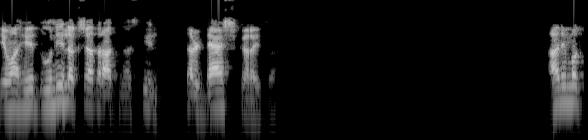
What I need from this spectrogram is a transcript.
किंवा हे दोन्ही लक्षात राहत नसतील तर डॅश करायचं. आणि मग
